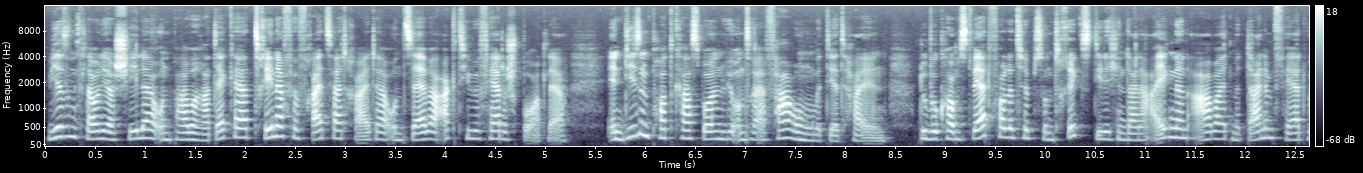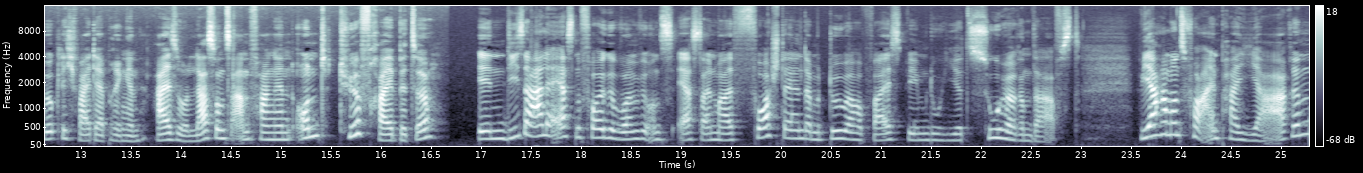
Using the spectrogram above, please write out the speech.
Wir sind Claudia Scheler und Barbara Decker, Trainer für Freizeitreiter und selber aktive Pferdesportler. In diesem Podcast wollen wir unsere Erfahrungen mit dir teilen. Du bekommst wertvolle Tipps und Tricks, die dich in deiner eigenen Arbeit mit deinem Pferd wirklich weiterbringen. Also lass uns anfangen und Tür frei bitte. In dieser allerersten Folge wollen wir uns erst einmal vorstellen, damit du überhaupt weißt, wem du hier zuhören darfst. Wir haben uns vor ein paar Jahren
